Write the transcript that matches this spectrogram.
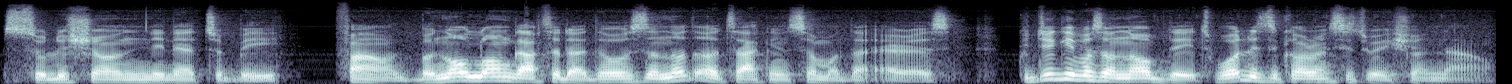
solution needed to be found. But not long after that, there was another attack in some other areas. Could you give us an update? What is the current situation now?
